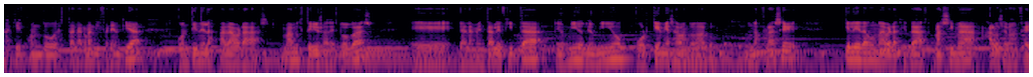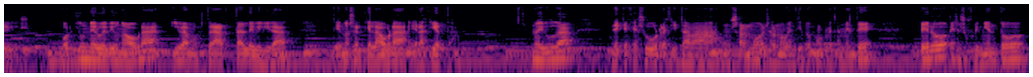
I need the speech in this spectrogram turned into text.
aquí es cuando está la gran diferencia, contiene las palabras más misteriosas de todas, eh, la lamentable cita, Dios mío, Dios mío, ¿por qué me has abandonado? Una frase que le da una veracidad máxima a los evangelios. ¿Por qué un héroe de una obra iba a mostrar tal debilidad de no ser que la obra era cierta? No hay duda de que Jesús recitaba un salmo, el Salmo 22 concretamente, pero ese sufrimiento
